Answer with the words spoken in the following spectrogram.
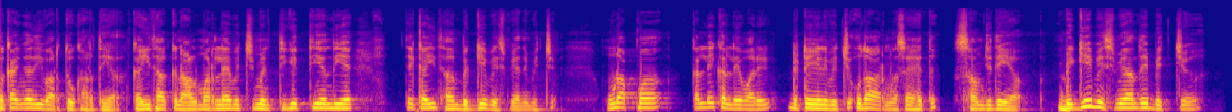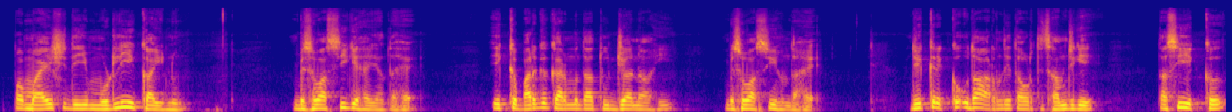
ਇਕਾਈਆਂ ਦੀ ਵਰਤੋਂ ਕਰਦੇ ਹਾਂ। ਕਈ ਥਾਂ ਕਨਾਲ ਮਰਲੇ ਵਿੱਚ ਮਿੰਤੀ ਕੀਤੀ ਜਾਂਦੀ ਹੈ ਅਤੇ ਕਈ ਥਾਂ ਬਿੱਗੇ ਵਿਸਵਿਆਂ ਦੇ ਵਿੱਚ। ਹੁਣ ਆਪਾਂ ਕੱਲੇ ਕੱਲੇ ਬਾਰੇ ਡਿਟੇਲ ਵਿੱਚ ਉਦਾਹਰਨਾਂ ਸਹਿਤ ਸਮਝਦੇ ਹਾਂ। ਬਿੱਗੇ ਵਿਸਵਿਆਂ ਦੇ ਵਿੱਚ ਪਮਾਇਸ਼ ਦੀ ਮੁੱਢਲੀ ਇਕਾਈ ਨੂੰ ਵਿਸ਼ਵਾਸੀ ਕਿਹਾ ਜਾਂਦਾ ਹੈ। ਇੱਕ ਵਰਗ ਕਰਮ ਦਾ ਦੂਜਾ ਨਾਂ ਹੀ ਵਿਸ਼ਵਾਸੀ ਹੁੰਦਾ ਹੈ। ਜੇਕਰ ਇੱਕ ਉਦਾਹਰਨ ਦੇ ਤੌਰ ਤੇ ਸਮਝੀਏ, ਤਾਂ ਅਸੀਂ ਇੱਕ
